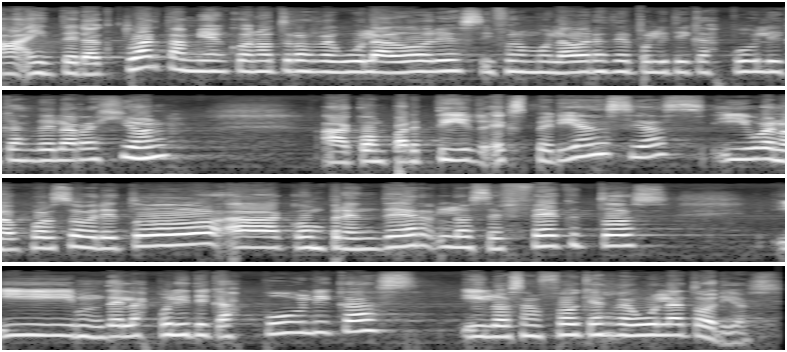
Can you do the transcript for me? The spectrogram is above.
a interactuar también con otros reguladores y formuladores de políticas públicas de la región, a compartir experiencias y, bueno, por sobre todo a comprender los efectos y de las políticas públicas y los enfoques regulatorios.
